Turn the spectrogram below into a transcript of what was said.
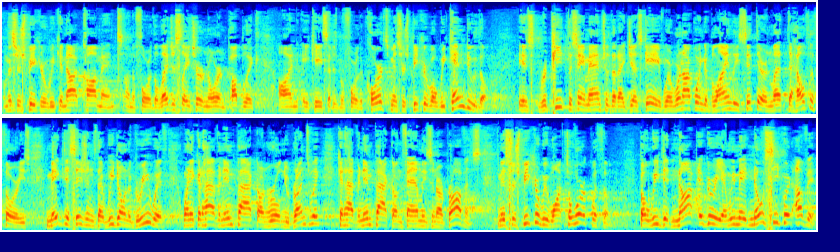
Well, Mr. Speaker, we cannot comment on the floor of the legislature nor in public on a case that is before the courts. Mr. Speaker, what we can do, though, is repeat the same answer that I just gave, where we're not going to blindly sit there and let the health authorities make decisions that we don't agree with when it could have an impact on rural New Brunswick, can have an impact on families in our province. Mr. Speaker, we want to work with them. But we did not agree, and we made no secret of it,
